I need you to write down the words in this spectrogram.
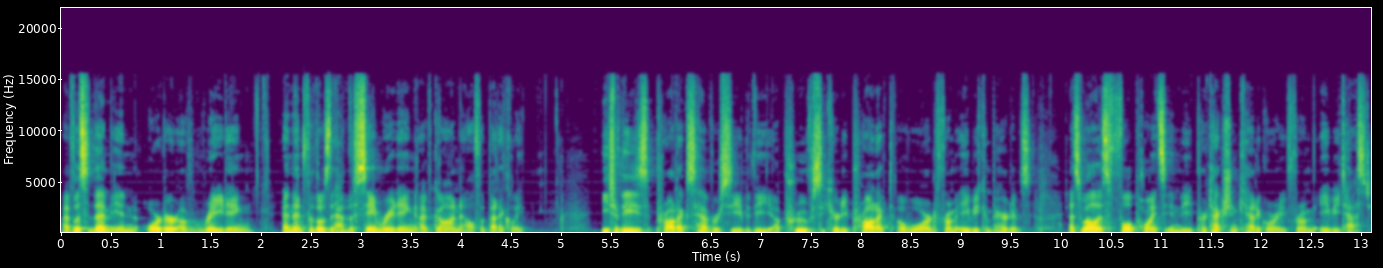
I've listed them in order of rating, and then for those that have the same rating, I've gone alphabetically. Each of these products have received the Approved Security Product Award from AV Comparatives, as well as full points in the protection category from AV Test.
